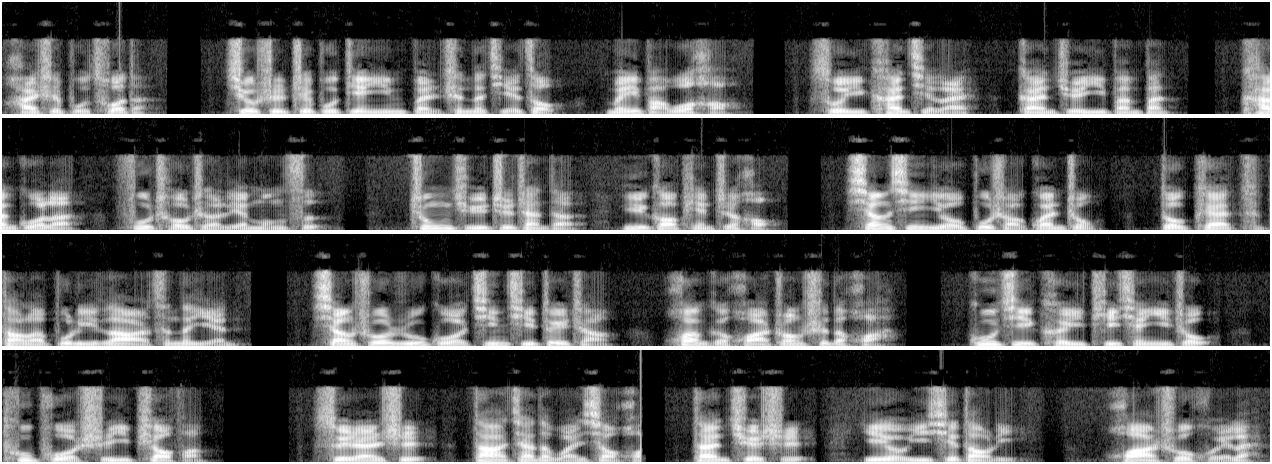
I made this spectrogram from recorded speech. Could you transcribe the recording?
还是不错的，就是这部电影本身的节奏没把握好，所以看起来感觉一般般。看过了复仇者联盟四终局之战的预告片之后，相信有不少观众。都 get 到了布里拉尔森的颜，想说如果惊奇队长换个化妆师的话，估计可以提前一周突破十亿票房。虽然是大家的玩笑话，但确实也有一些道理。话说回来，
